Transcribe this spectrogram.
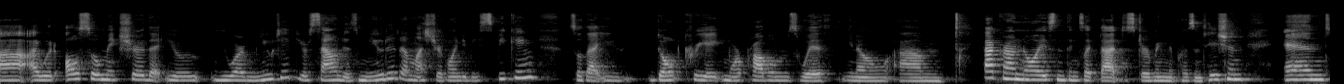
Uh, I would also make sure that you, you are muted, your sound is muted unless you're going to be speaking so that you don't create more problems with, you know, um, background noise and things like that disturbing the presentation. And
